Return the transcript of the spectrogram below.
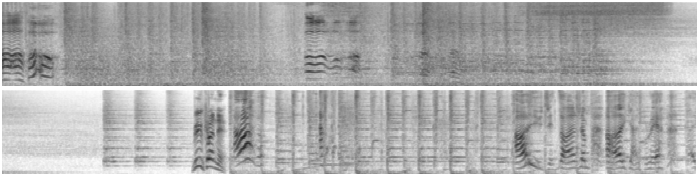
Ah! Ah! Ah! Ah! Büyük anne! Ay yüce tanrım. Aa, gel buraya. Ay,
